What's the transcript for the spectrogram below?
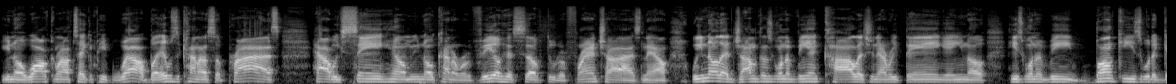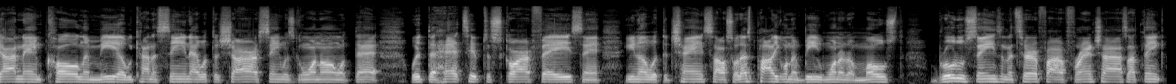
you know, walking around taking people out. But it was kind of a surprise how we seen him, you know, kind of reveal himself through the franchise. Now, we know that Jonathan's going to be in college and everything. And, you know, he's going to be bunkies with a guy named Cole and Mia. We kind of seen that with the Shire, seeing what's going on with that that with the hat tip to Scarface and, you know, with the chainsaw. So that's probably going to be one of the most brutal scenes in the Terrifier franchise. I think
